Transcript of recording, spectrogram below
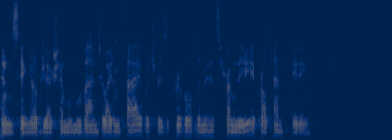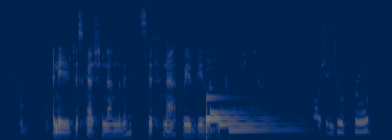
And seeing no objection, we'll move on to item five, which is approval of the minutes from the April 10th meeting. Any discussion on the minutes? If not, we'd be looking for a motion to it. Motion to approve?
